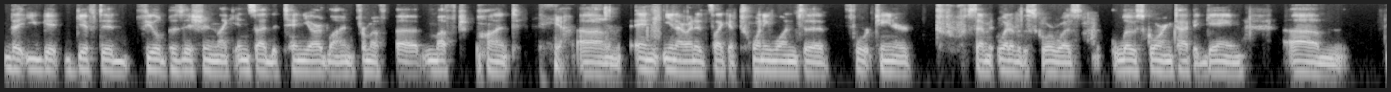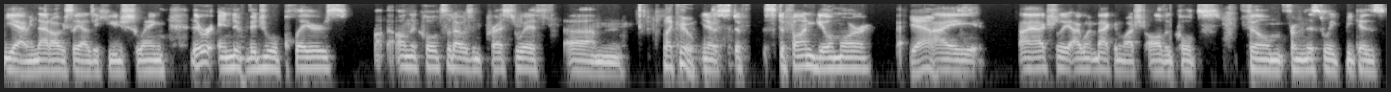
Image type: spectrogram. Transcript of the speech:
that you get gifted field position like inside the 10 yard line from a, a muffed punt. Yeah. Um, and, you know, and it's like a 21 to 14 or seven, whatever the score was, low scoring type of game. Um, yeah, I mean, that obviously has a huge swing. There were individual players on the Colts that I was impressed with. Um, like who? You know, Steph- Stephon Gilmore. Yeah. I, I actually, I went back and watched all the Colts film from this week because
